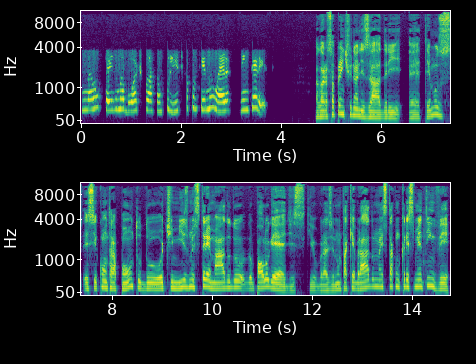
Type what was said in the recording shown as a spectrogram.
não fez uma boa articulação política porque não era de interesse. Agora, só para a gente finalizar, Adri, é, temos esse contraponto do otimismo extremado do, do Paulo Guedes, que o Brasil não está quebrado, mas está com crescimento em V.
